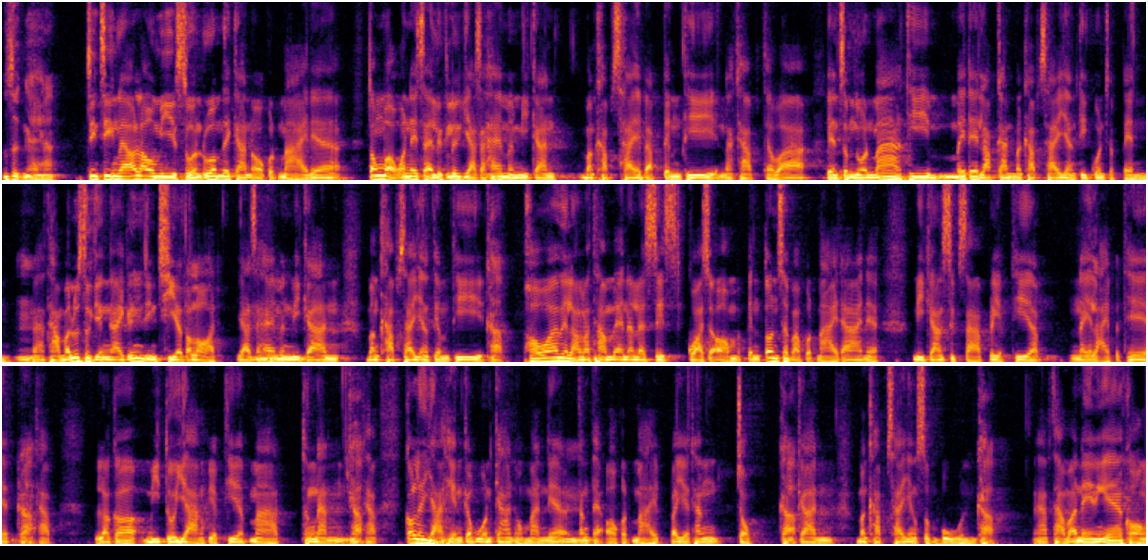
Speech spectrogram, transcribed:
รู้สึกไงฮะ จริง ๆ แล้วเรามีส่วนร่วมในการออกกฎหมายเนี่ยต้องบอกว่าในใจลึกๆ อยากจะให้มันมีการบังคับใช้แบบเต็มที่นะครับ แต่ว่าเป็นจำนวนมากที่ไม่ได้รับการบังคับใช้อย่างที่ควรจะเป็นนะถามว่ารู้สึกยังไงก็จริงๆเชียร์ตลอด อยากจะให้มันมีการบังคับใช้อย่างเต็มที่ครับเพราะว่าเวลาเราทำ analysis กว่าจะออกมาเป็นต้นฉบับกฎหมายได้เนี่ยมีการศึกษาเปรียบเทียบในหลายประเทศนะครับแล้วก็มีตัวอย่างเปรียบเทียบมาทั้งนั้นนะครับ ก็เลยอยากเห็นกระบวนการของมันเนี่ยตั้งแต่ออกกฎหมายไปจนกระทั่งจบครับ มีการบังคับใช้อย่างสมบูรณ์ครับนะครับถามว่าในแง่ของ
